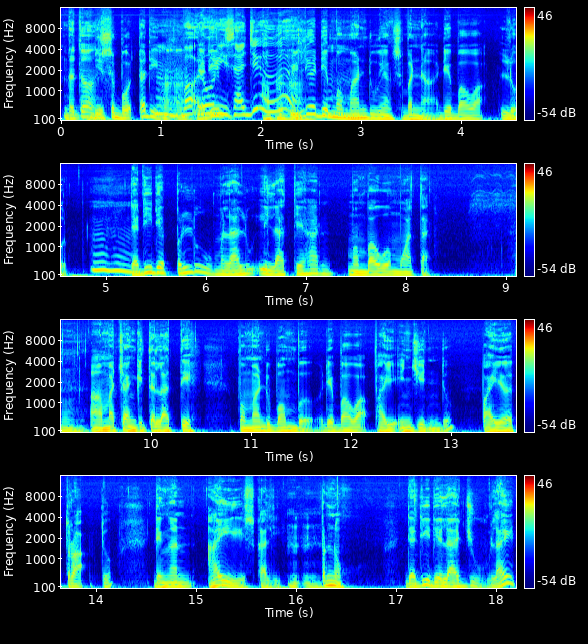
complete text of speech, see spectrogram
Betul. disebut tadi. Hmm, bawa lori saja. Apabila dia memandu yang sebenar, dia bawa load. Mhm. Jadi dia perlu melalui latihan membawa muatan. Hmm. Uh, macam kita latih pemandu bomber, dia bawa fire engine tu, fire truck tu dengan air sekali, hmm. penuh. Jadi dia laju, lain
